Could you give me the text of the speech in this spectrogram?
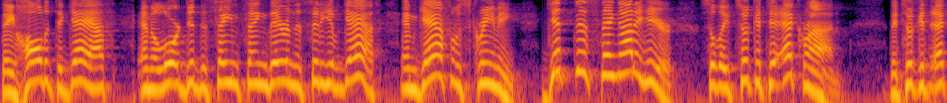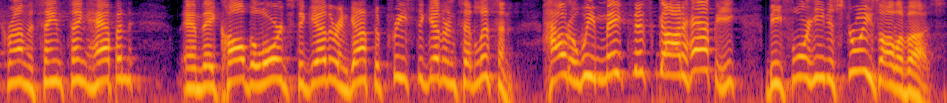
They hauled it to Gath, and the Lord did the same thing there in the city of Gath. And Gath was screaming, Get this thing out of here. So they took it to Ekron. They took it to Ekron. The same thing happened. And they called the lords together and got the priests together and said, Listen, how do we make this God happy before he destroys all of us?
